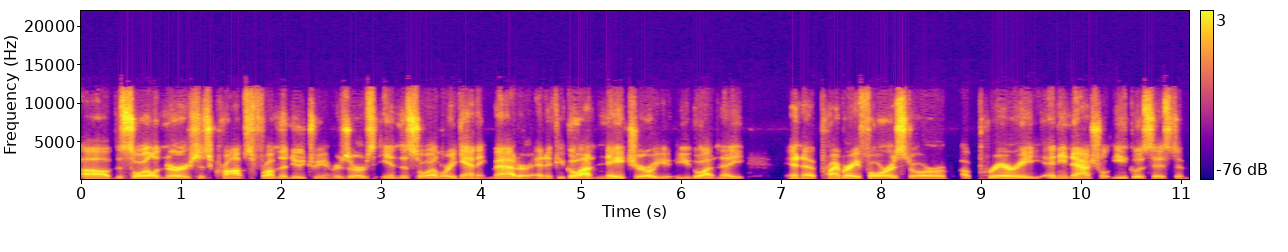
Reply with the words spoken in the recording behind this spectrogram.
Uh, the soil nourishes crops from the nutrient reserves in the soil organic matter. And if you go out in nature or you, you go out in a, in a primary forest or a prairie, any natural ecosystem,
